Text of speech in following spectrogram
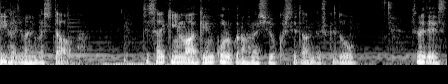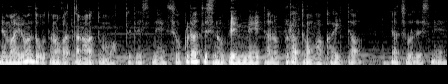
はい、始まりました。で最近、まあ、原稿録の話よくしてたんですけど、それでですね、まあ、読んだことなかったなと思ってですね、ソクラテスの弁明ってあのプラトンが書いたやつをですね、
